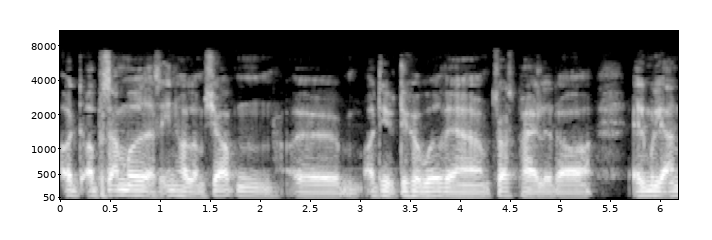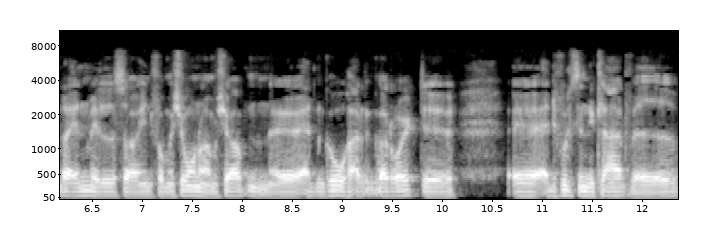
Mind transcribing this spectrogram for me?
og, og på samme måde, altså indhold om shoppen, øh, og det, det kan jo både være Trustpilot og alle mulige andre anmeldelser og informationer om shoppen. Øh, er den god, har den godt rygte, øh, er det fuldstændig klart, hvad,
